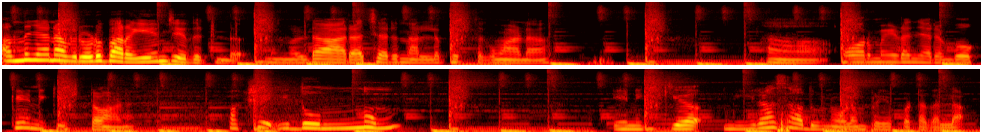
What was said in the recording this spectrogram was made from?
അന്ന് ഞാൻ അവരോട് പറയുകയും ചെയ്തിട്ടുണ്ട്. നിങ്ങളുടെ ആരാച്ചാരം നല്ല പുസ്തകമാണ്. ഓർമ്മയുടെ ഞരമ്പൊക്കെ എനിക്കിഷ്ടമാണ് പക്ഷേ ഇതൊന്നും എനിക്ക് മീരാ സാധുവിനോളം പ്രിയപ്പെട്ടതല്ല.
